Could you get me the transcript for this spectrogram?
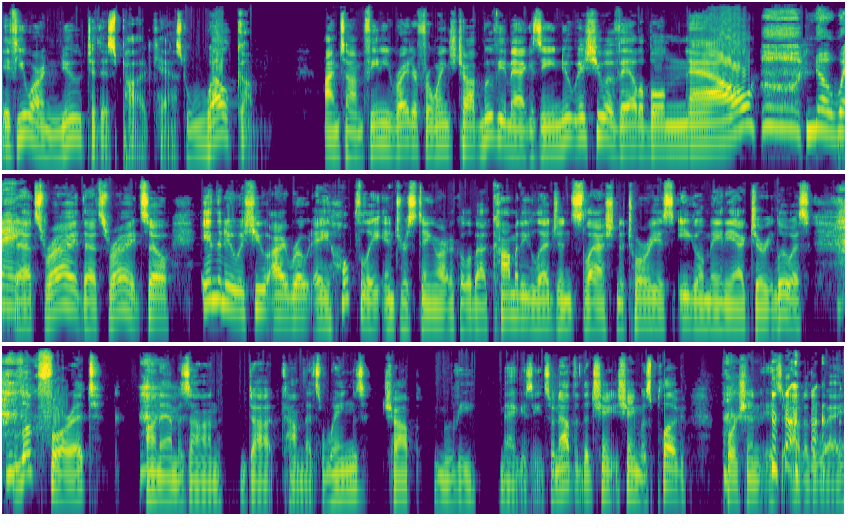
If you are new to this podcast, welcome. I'm Tom Feeney, writer for Weng's Chop Movie Magazine. New issue available now. no way. That's right. That's right. So, in the new issue, I wrote a hopefully interesting article about comedy legend slash notorious egomaniac Jerry Lewis. Look for it on Amazon.com. That's Weng's Chop Movie Magazine. So, now that the cha- shameless plug portion is out of the way,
